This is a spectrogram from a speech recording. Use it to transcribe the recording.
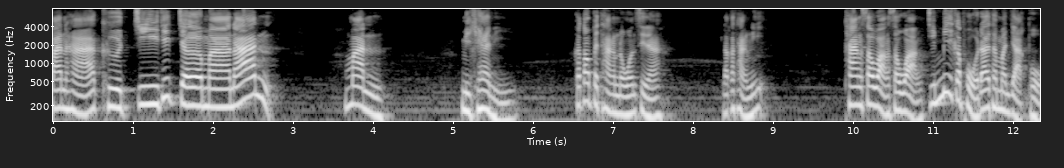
ปัญหาคือจีที่เจอมานั้น มันมีแค่นี้ ก็ต้องไปทางโน้นสินะ แล้วก็ทางนี้ ทางสว่างสว่างจิมมี่ก็โผล่ได้ถ้ามันอยากโผล่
